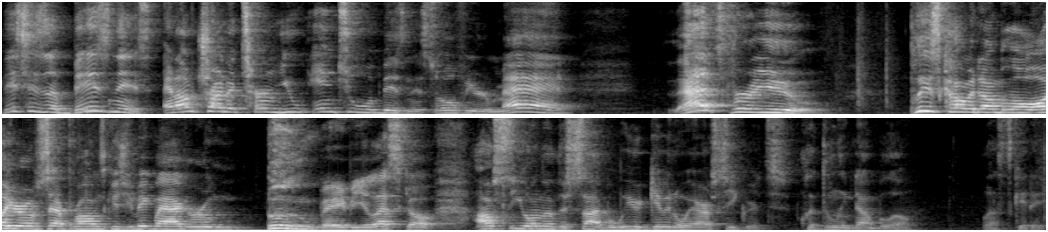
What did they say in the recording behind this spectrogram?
this is a business, and I'm trying to turn you into a business. So if you're mad, that's for you. Please comment down below all your upset problems because you make my algorithm boom, baby. Let's go. I'll see you on the other side, but we are giving away our secrets. Click the link down below. Let's get it.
